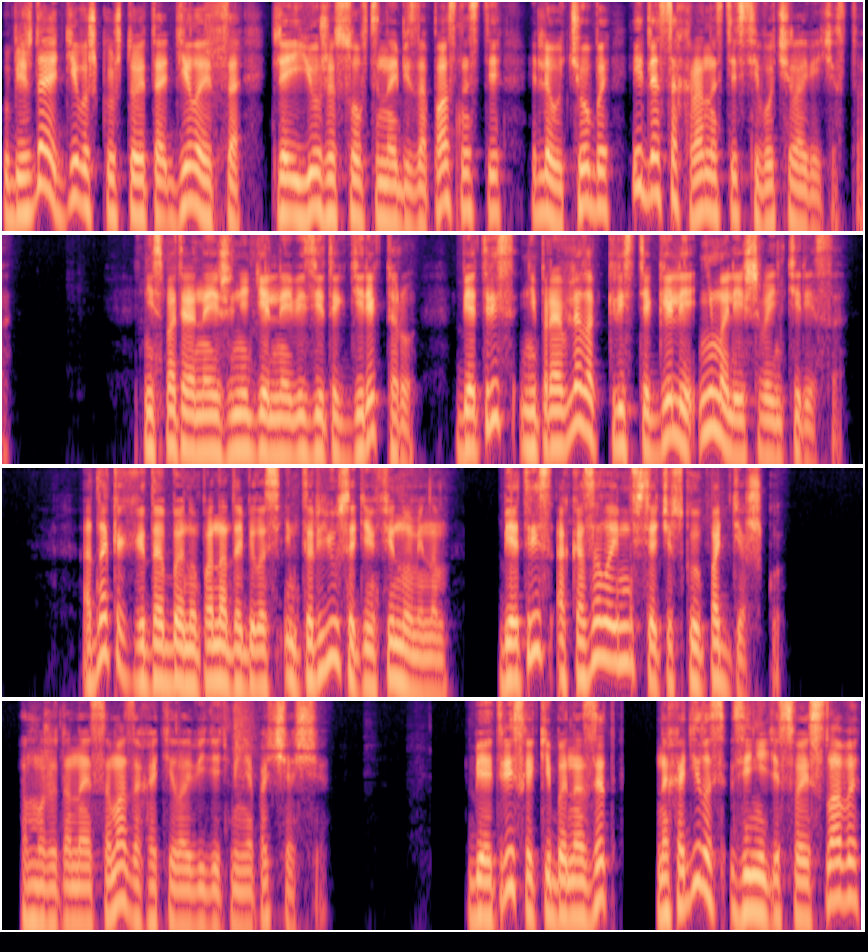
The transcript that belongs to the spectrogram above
убеждая девушку, что это делается для ее же собственной безопасности, для учебы и для сохранности всего человечества. Несмотря на еженедельные визиты к директору, Беатрис не проявляла к Кристе Гелли ни малейшего интереса. Однако, когда Бену понадобилось интервью с этим феноменом, Беатрис оказала ему всяческую поддержку. А может, она и сама захотела видеть меня почаще. Беатрис, как и Беназет, находилась в зените своей славы,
